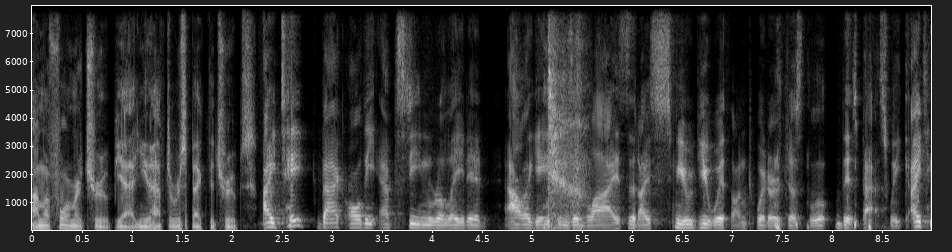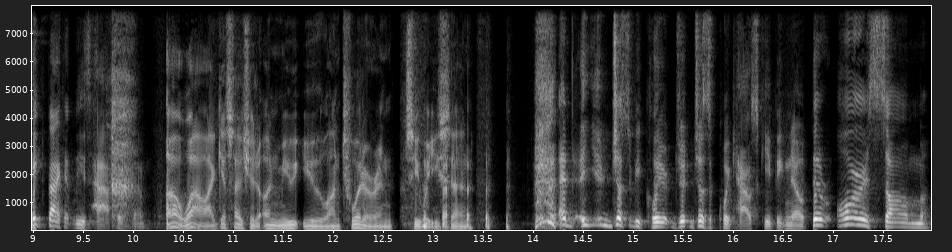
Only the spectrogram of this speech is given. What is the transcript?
I'm a former troop, yeah, and you have to respect the troops. I take back all the Epstein related allegations and lies that I smeared you with on Twitter just l- this past week. I take back at least half of them. Oh, wow. I guess I should unmute you on Twitter and see what you said. And uh, just to be clear, j- just a quick housekeeping note there are some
